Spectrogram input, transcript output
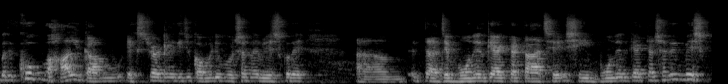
মানে খুব হালকা এক্সট্রাডিনারি কিছু কমেডি পোর্শনে বিশেষ করে তার যে বোনের ক্যারেক্টারটা আছে, সেই বোনের ক্যারেক্টার সাথে বেশ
